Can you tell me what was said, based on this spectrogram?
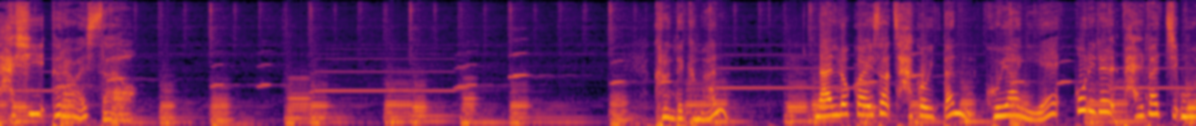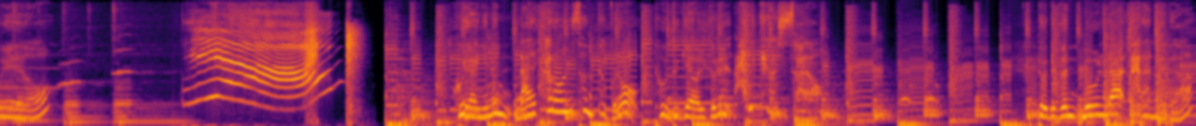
다시 돌아왔어요. 그런데 그만 난로가에서 자고 있던 고양이의 꼬리를 밟았지 뭐예요. 고양이는 날카로운 손톱으로 도둑의 얼굴을 핥혔어요. 도둑은 놀라 달아나다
